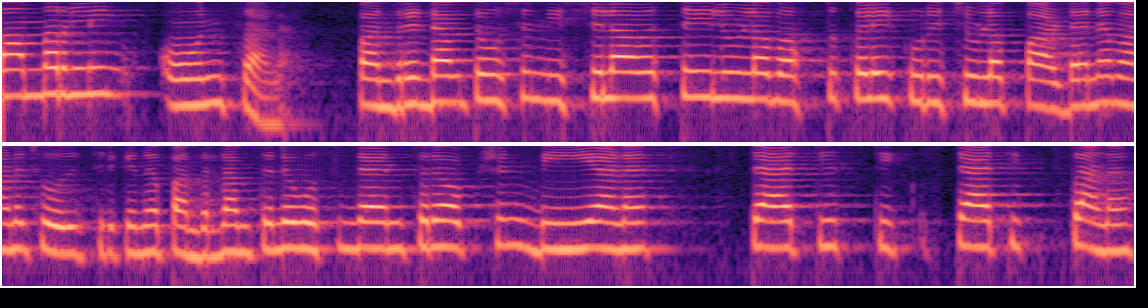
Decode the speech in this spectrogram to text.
കമർലിംഗ് ഓൺസ് ആണ്. പന്ത്രണ്ടാമത്തെ ക്വസ്റ്റ്യൻ നിശ്ചലാവസ്ഥയിലുള്ള വസ്തുക്കളെക്കുറിച്ചുള്ള പഠനമാണ് ചോദിച്ചിരിക്കുന്നത്. പന്ത്രണ്ടാമത്തെ ക്വസ്റ്റ്യന്റെ ആൻസർ ഓപ്ഷൻ ബി ആണ്. സ്റ്റാറ്റിസ്റ്റിക് സ്റ്റാറ്റിക്സ് ആണ്.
